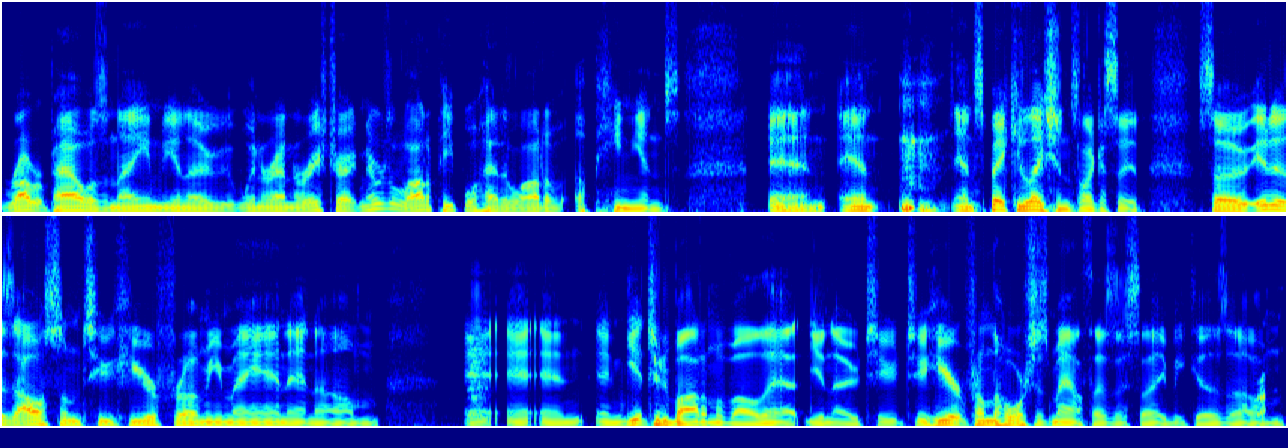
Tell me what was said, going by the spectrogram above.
Robert Powell was a name, you know, went around the racetrack, and there was a lot of people had a lot of opinions and and and speculations, like I said. So it is awesome to hear from you, man, and um and and and get to the bottom of all that, you know, to to hear it from the horse's mouth, as I say, because um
